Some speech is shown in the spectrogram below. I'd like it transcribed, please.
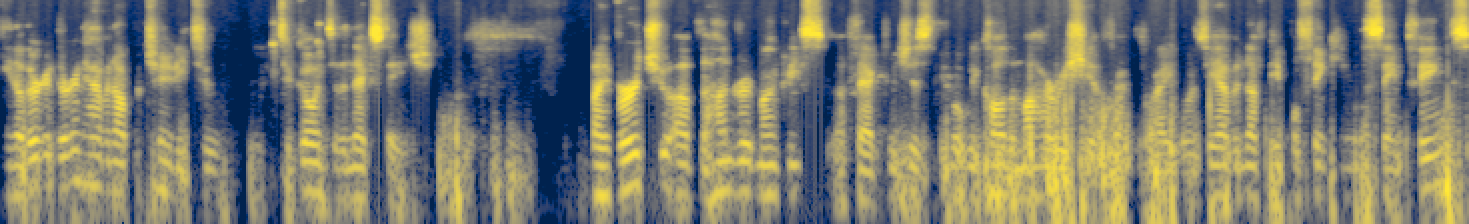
you know, they're, they're going to have an opportunity to to go into the next stage by virtue of the hundred monkeys effect, which is what we call the Maharishi effect, right? Once you have enough people thinking the same things,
